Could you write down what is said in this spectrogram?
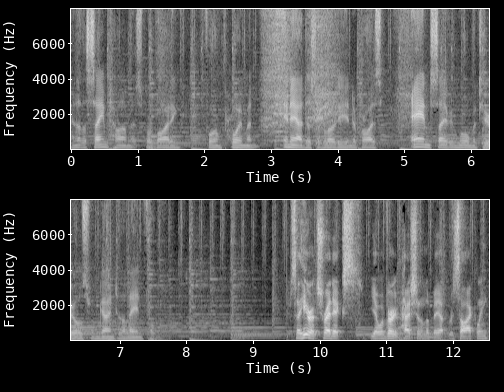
and at the same time it's providing for employment in our disability enterprise and saving raw materials from going to the landfill. So here at Shred-X, yeah, we're very passionate about recycling,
